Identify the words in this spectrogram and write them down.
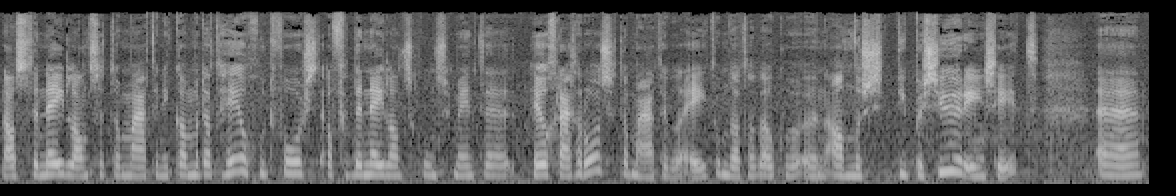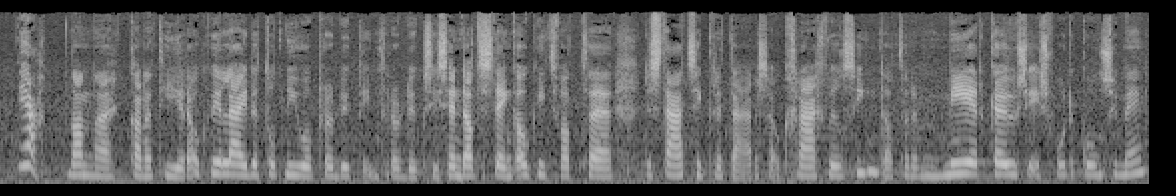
Als de Nederlandse tomaten, ik kan me dat heel goed voorstellen... of de Nederlandse consumenten heel graag roze tomaten wil eten... omdat dat ook een ander type zuur in zit... Uh, ja, dan uh, kan het hier ook weer leiden tot nieuwe productintroducties. En dat is denk ik ook iets wat uh, de staatssecretaris ook graag wil zien. Dat er meer keuze is voor de consument.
